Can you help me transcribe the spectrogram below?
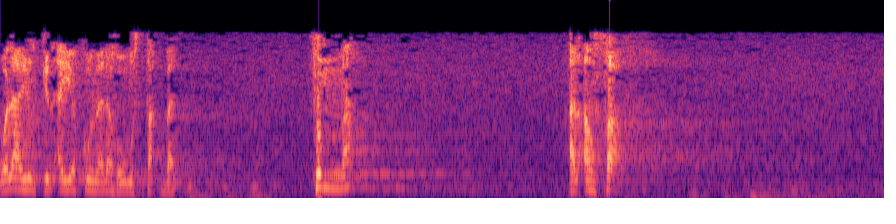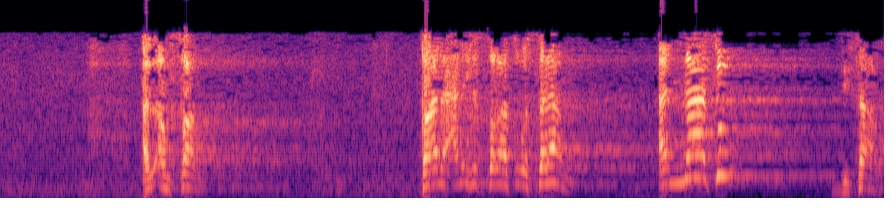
ولا يمكن أن يكون له مستقبل. ثم الأنصار. الأنصار. قال عليه الصلاة والسلام الناس دثار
